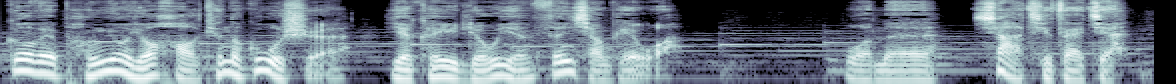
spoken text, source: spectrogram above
各位朋友有好听的故事，也可以留言分享给我。我们下期再见。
